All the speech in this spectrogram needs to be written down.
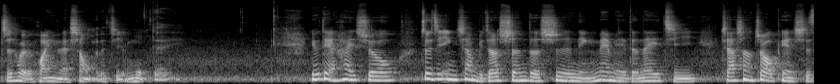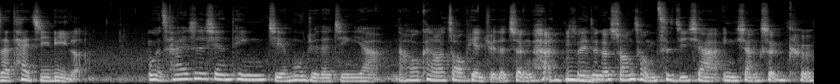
之后也欢迎来上我们的节目。对，有点害羞，最近印象比较深的是您妹妹的那一集，加上照片实在太激励了。我猜是先听节目觉得惊讶，然后看到照片觉得震撼，所以这个双重刺激下印象深刻。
